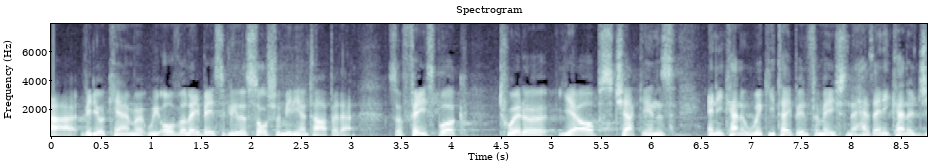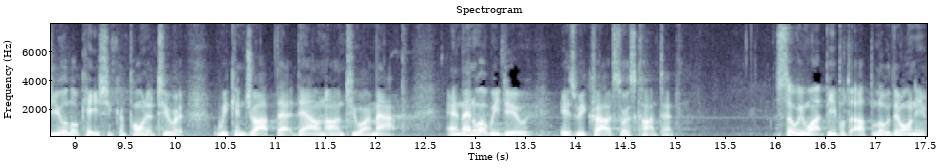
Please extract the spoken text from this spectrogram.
uh, video camera, we overlay basically the social media on top of that. So Facebook, Twitter, Yelps, check-ins, any kind of wiki type information that has any kind of geolocation component to it, we can drop that down onto our map. And then what we do is we crowdsource content. So we want people to upload their own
